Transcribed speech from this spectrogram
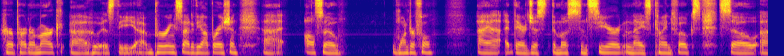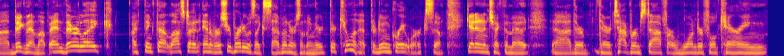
Her partner Mark, uh, who is the uh, brewing side of the operation, uh, also wonderful. they're just the most sincere, nice, kind folks. So big them up, and they're like I think that last anniversary party was like seven or something. They're they're killing it. They're doing great work. So get in and check them out. Uh, their their taproom staff are wonderful, caring,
